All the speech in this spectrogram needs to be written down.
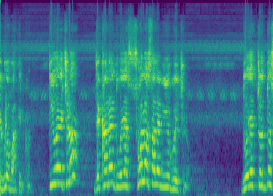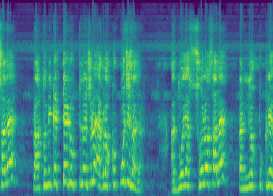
এগুলো বাতিল করে কি হয়েছিল? যেখানে দু হাজার ষোলো সালে নিয়োগ হয়েছিল। দু হাজার চোদ্দ সালে প্রাথমিকের টেট উত্তীর্ণ হয়েছিল এক লক্ষ পঁচিশ হাজার। আর দু হাজার ষোলো সালে তার নিয়োগ প্রক্রিয়া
